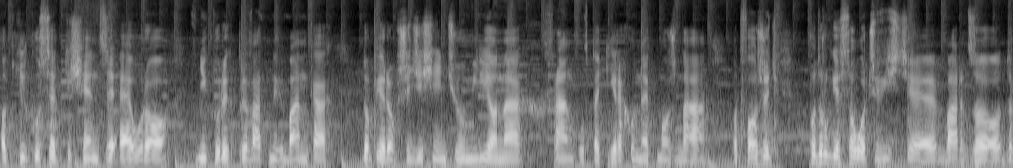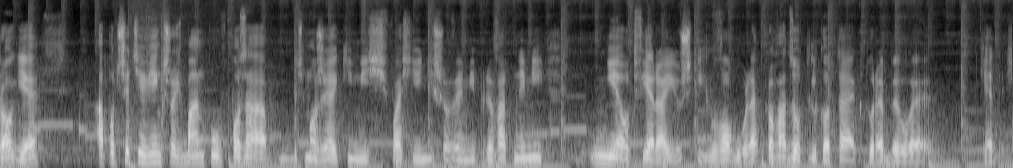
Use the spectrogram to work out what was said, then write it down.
od kilkuset tysięcy euro, w niektórych prywatnych bankach dopiero przy 10 milionach franków taki rachunek można otworzyć. Po drugie, są oczywiście bardzo drogie. A po trzecie, większość banków, poza być może jakimiś właśnie niszowymi, prywatnymi, nie otwiera już ich w ogóle. Prowadzą tylko te, które były kiedyś.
